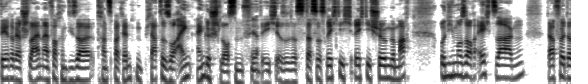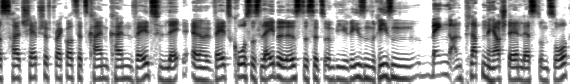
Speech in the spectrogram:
wäre der Schleim einfach in dieser transparenten Platte so ein, eingeschlossen, finde Ja. ich. Also das, das ist richtig, richtig schön gemacht. Und ich muss auch echt sagen, dafür, dass halt Shapeshift Records jetzt kein, kein Weltla äh, weltgroßes Label ist, das jetzt irgendwie riesen, riesen Mengen an Platten herstellen lässt und so,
